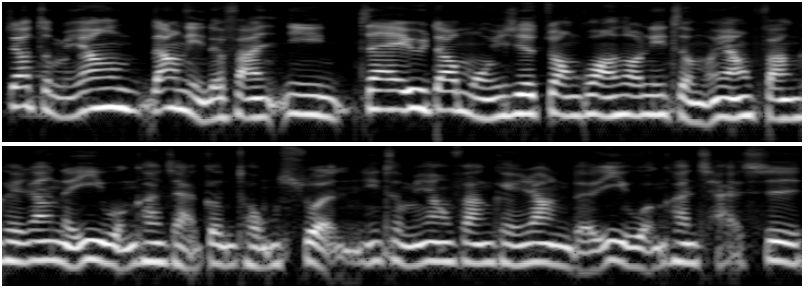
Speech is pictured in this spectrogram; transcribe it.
教怎么样让你的翻你在遇到某一些状况的时候，你怎么样翻可以让你的译文看起来更通顺？你怎么样翻可以让你的译文看起来是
